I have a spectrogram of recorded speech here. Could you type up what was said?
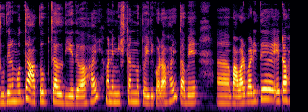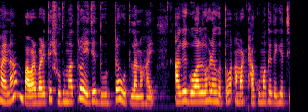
দুধের মধ্যে আতপ চাল দিয়ে দেওয়া হয় মানে মিষ্টান্ন তৈরি করা হয়। তবে বাবার বাড়িতে এটা হয় না। বাবার বাড়িতে শুধুমাত্র এই যে দুধটা উতলানো হয়। আগে গোয়াল ঘরে হতো, আমার ঠাকুমাকে দেখেছি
